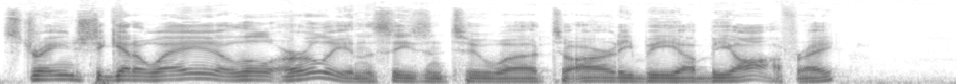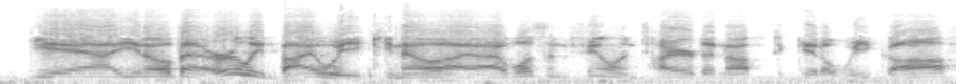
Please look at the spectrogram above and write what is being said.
strange to get away a little early in the season to uh, to already be uh, be off, right? Yeah, you know that early bye week. You know, I, I wasn't feeling tired enough to get a week off,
